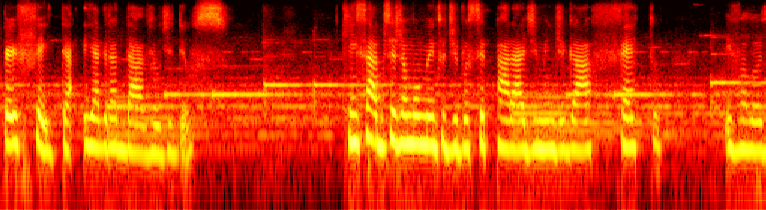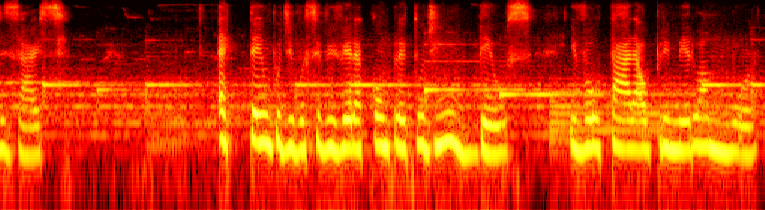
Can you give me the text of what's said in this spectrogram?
perfeita e agradável de Deus. Quem sabe seja momento de você parar de mendigar afeto e valorizar-se. É tempo de você viver a completude em Deus e voltar ao primeiro amor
